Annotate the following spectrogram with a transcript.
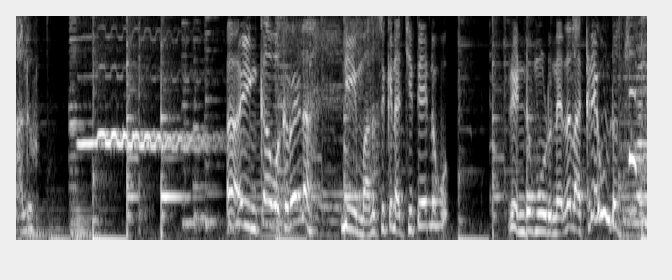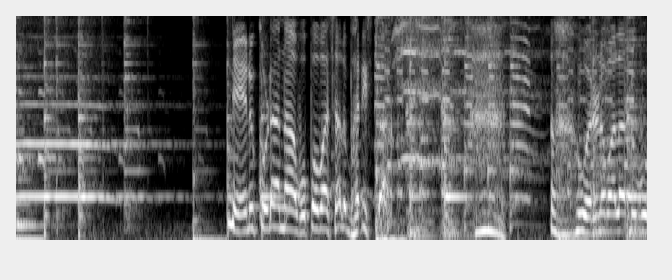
చాలు. ఆ, ఇంకా ఒకవేళ నీ మనసుకి నచ్చితే నువ్వు రెండు మూడు నెలలు అక్కడే ఉండొచ్చు. నేను కూడా నా ఉపవాసాలు భరిస్తాను వరుణమాల నువ్వు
